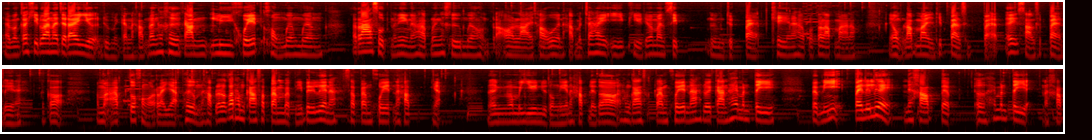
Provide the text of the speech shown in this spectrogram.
แต่มันก็คิดว่าน่าจะได้เยอะดูเหมือนกันนะครับ นั่นก็คือการรีเควสของเมืองเมืองล่าสุดนั่นเองนะครับ นั่นก็คือเมืองของออนไลน์ทาวเวอร์นะครับ มันจะให้ EP อยู่ที่ประมาณ10 1.8k นะครับ แล้วก็รับมาเนาะเดี๋ยวผมรับมาอยู่ที่ 88 เอ้ย 38 เลยนะ แล้วก็เอามาอัพตัวของระยะเพิ่มนะครับ แล้วเราก็ทำการสแปมแบบนี้ไปเรื่อยๆนะ สแปมเควสนะครับ เนี่ย เรามายืนอยู่ตรงนี้นะครับ แล้วก็ทำการสแปมเควสนะ โดยการให้มันตีแบบนี้ไปเรื่อยๆนะครับ แบบเออให้มันตีนะครับ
